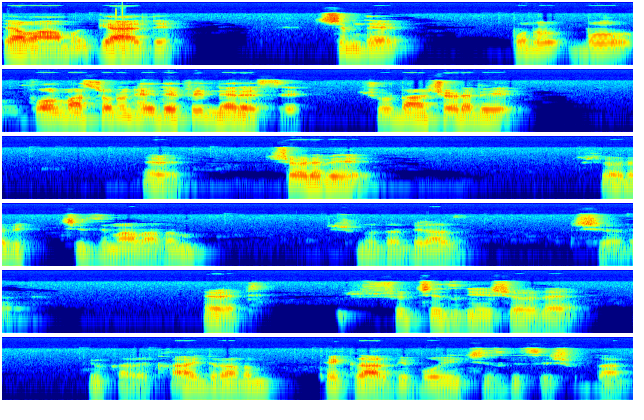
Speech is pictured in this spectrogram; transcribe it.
devamı geldi. Şimdi bunu bu formasyonun hedefi neresi? Şuradan şöyle bir evet şöyle bir şöyle bir çizim alalım. Şunu da biraz şöyle. Evet. Şu çizgiyi şöyle yukarı kaydıralım. Tekrar bir boyun çizgisi şuradan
